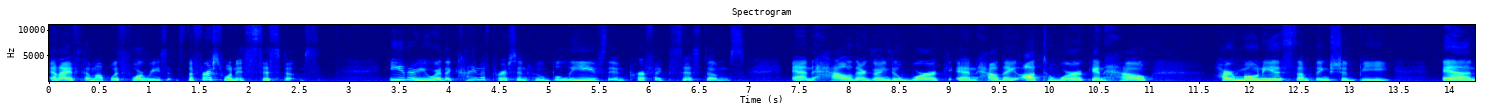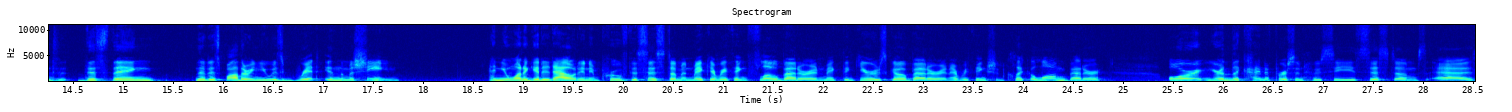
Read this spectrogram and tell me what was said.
And I've come up with four reasons. The first one is systems. Either you are the kind of person who believes in perfect systems and how they're going to work and how they ought to work and how harmonious something should be. And this thing that is bothering you is grit in the machine and you want to get it out and improve the system and make everything flow better and make the gears go better and everything should click along better. Or you're the kind of person who sees systems as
